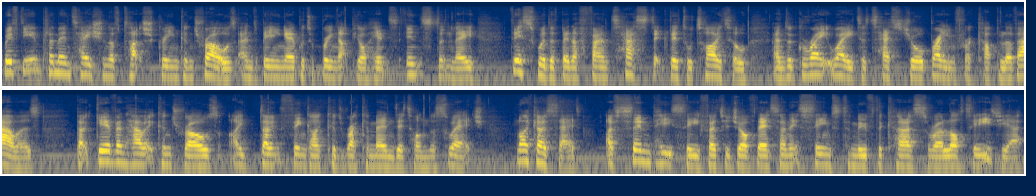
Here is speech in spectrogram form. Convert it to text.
With the implementation of touchscreen controls and being able to bring up your hints instantly, this would have been a fantastic little title and a great way to test your brain for a couple of hours, but given how it controls, I don't think I could recommend it on the Switch. Like I said, I've seen PC footage of this and it seems to move the cursor a lot easier,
